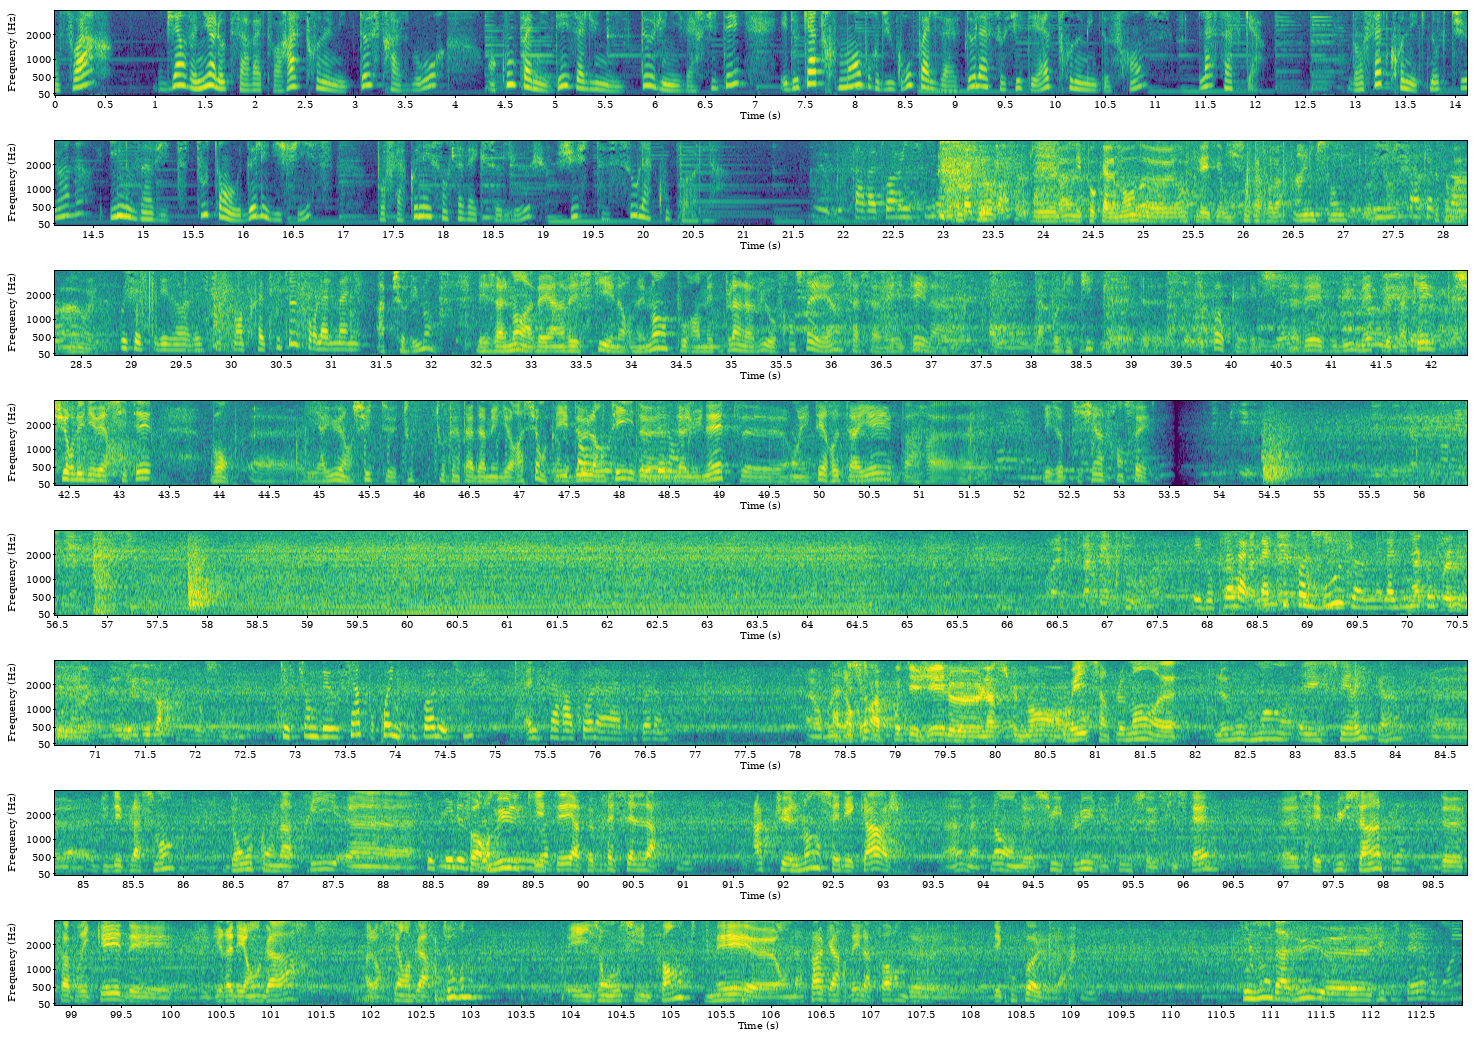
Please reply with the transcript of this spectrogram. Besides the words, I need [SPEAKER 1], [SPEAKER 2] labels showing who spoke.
[SPEAKER 1] Bonsoir, bienvenue à l'Observatoire astronomique de Strasbourg en compagnie des alumni de l'université et de quatre membres du groupe Alsace de la Société astronomique de France, la SAFGA. Dans cette chronique nocturne, ils nous invitent tout en haut de l'édifice pour faire connaissance avec ce lieu, juste sous la coupole.
[SPEAKER 2] L'observatoire ici,
[SPEAKER 3] De l'époque allemande, euh, donc il a été en 1881, il me semble.
[SPEAKER 2] 1881.
[SPEAKER 3] oui.
[SPEAKER 2] Oui, c'était des investissements très coûteux pour l'Allemagne.
[SPEAKER 4] Absolument. Les Allemands avaient investi énormément pour en mettre plein la vue aux Français. hein. Ça, ça avait été la, la politique de, de l'époque. Ils avaient voulu mettre le paquet sur l'université. Bon, euh, il y a eu ensuite tout, tout un tas d'améliorations. Les deux lentilles de,
[SPEAKER 2] les
[SPEAKER 4] la lunette euh, ont été retaillées par euh, les opticiens français. La Terre tourne. hein.
[SPEAKER 2] Et donc là, la, la coupole bouge, mais la lunette
[SPEAKER 3] La
[SPEAKER 2] aussi bouge.
[SPEAKER 3] Les deux parties bougent ensemble.
[SPEAKER 2] Question de Béotien, pourquoi une coupole au-dessus? Elle sert à quoi la coupole?
[SPEAKER 3] Alors, bonne
[SPEAKER 4] Alors,
[SPEAKER 3] question, à protéger l'instrument.
[SPEAKER 4] Oui, simplement, euh, le mouvement est sphérique hein, euh, du déplacement. Donc, on a pris euh,
[SPEAKER 2] Ce qui était
[SPEAKER 4] une
[SPEAKER 2] le
[SPEAKER 4] formule
[SPEAKER 2] plus-
[SPEAKER 4] qui
[SPEAKER 2] ouais.
[SPEAKER 4] était à peu près celle-là. Actuellement, c'est des cages. hein. Maintenant, on ne suit plus du tout ce système. Euh, c'est plus simple de fabriquer des, je dirais, des hangars. Alors, ces hangars tournent et ils ont aussi une fente, mais euh, on n'a pas gardé la forme de- des coupoles. là. Tout le monde a vu euh, Jupiter au moins?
